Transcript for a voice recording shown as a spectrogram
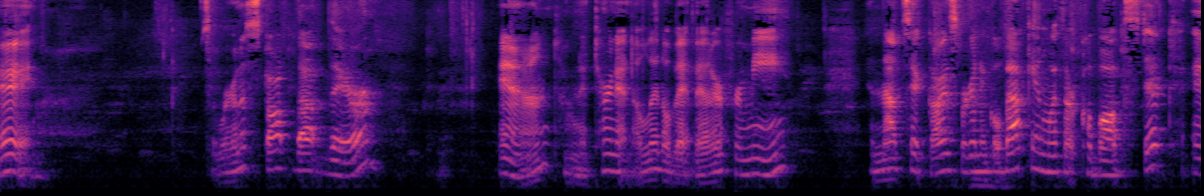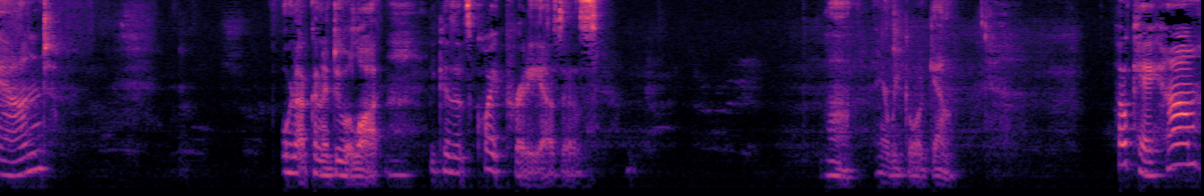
Okay. So we're going to stop that there. And I'm going to turn it a little bit better for me. And that's it, guys. We're going to go back in with our kabob stick and we're not going to do a lot because it's quite pretty as is. Hmm, here we go again. Okay, um,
